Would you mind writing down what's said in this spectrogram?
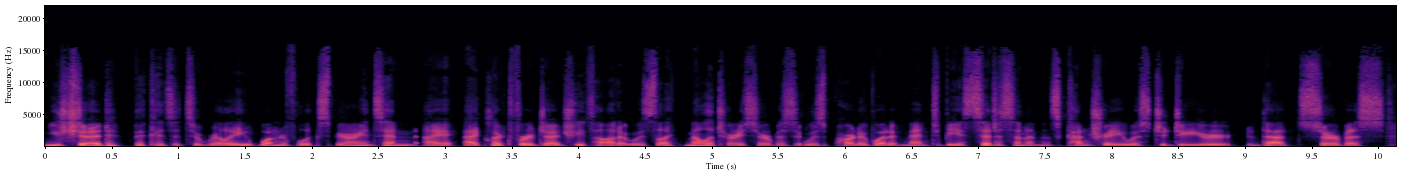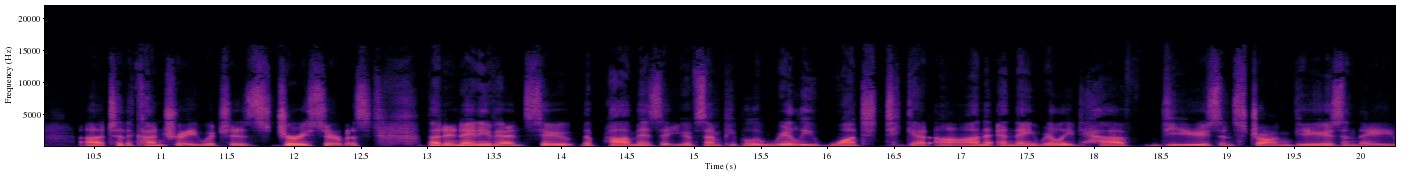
you should because it's a really wonderful experience. And I, I clerked for a judge who thought it was like military service. It was part of what it meant to be a citizen in this country was to do your that service uh, to the country, which is jury service. But in any event, so the problem is that you have some people who really want to get on and they really have views and strong views, and they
